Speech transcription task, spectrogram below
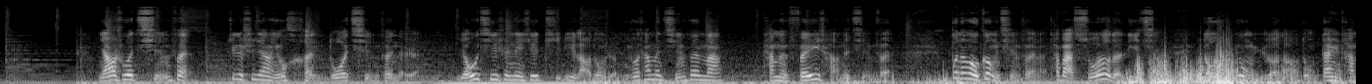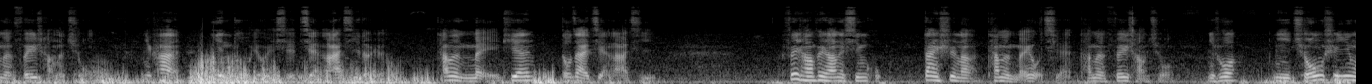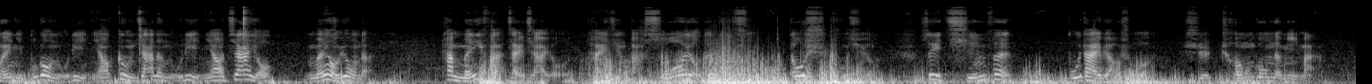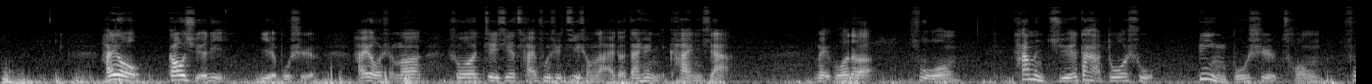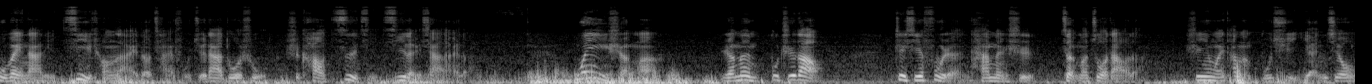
你要说勤奋，这个世界上有很多勤奋的人，尤其是那些体力劳动者。你说他们勤奋吗？他们非常的勤奋，不能够更勤奋了。他把所有的力气都用于了劳动，但是他们非常的穷。你看，印度有一些捡垃圾的人。他们每天都在捡垃圾，非常非常的辛苦，但是呢，他们没有钱，他们非常穷。你说你穷是因为你不够努力，你要更加的努力，你要加油，没有用的，他没法再加油了，他已经把所有的力气都使出去了。所以勤奋不代表说是成功的密码，还有高学历也不是，还有什么？说这些财富是继承来的，但是你看一下，美国的富翁，他们绝大多数并不是从父辈那里继承来的财富，绝大多数是靠自己积累下来的。为什么人们不知道这些富人他们是怎么做到的？是因为他们不去研究。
